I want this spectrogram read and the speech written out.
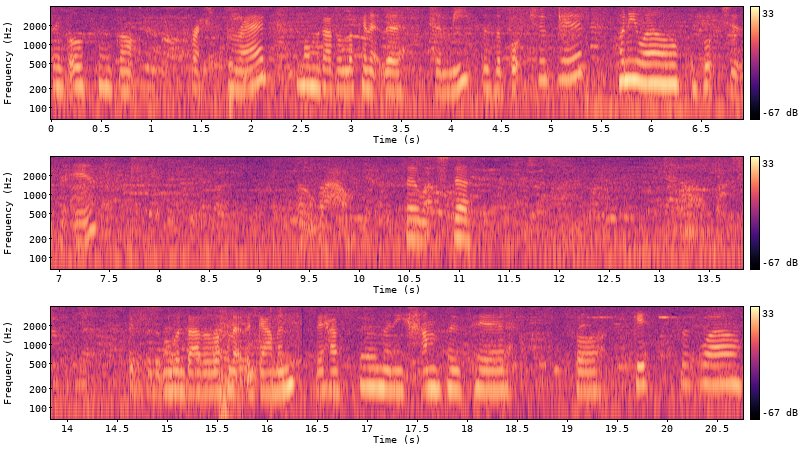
They've also got fresh bread. Mum and Dad are looking at the, the meat. There's a butcher's here. Honeywell's Butcher's it is. Oh wow. So much stuff. Mum and Dad are looking at the gammon. They have so many hampers here for gifts as well.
